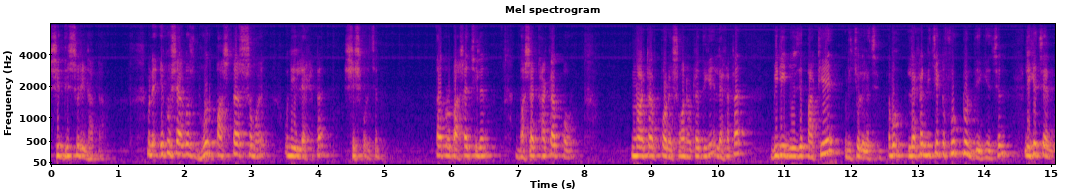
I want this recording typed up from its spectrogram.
সিদ্ধেশ্বরী, ঢাকা। মানে একুশে আগস্ট, ভোর পাঁচটার সময় উনি লেখাটা শেষ করেছেন। তারপর বাসায় ছিলেন। বাসায় থাকার পর নয়টার পরে সোয়া নয়টার দিকে লেখাটা বিডি নিউজে পাঠিয়ে উনি চলে গেছেন এবং লেখার নিচে একটা ফুটনোট দিয়ে গিয়েছেন, লিখেছেন,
